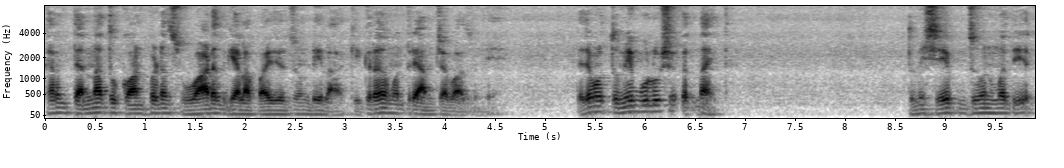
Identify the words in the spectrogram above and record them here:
कारण त्यांना तो कॉन्फिडन्स वाढत गेला पाहिजे झुंडीला की गृहमंत्री आमच्या बाजूने आहे. त्याच्यामुळे तुम्ही बोलू शकत नाहीत. तुम्ही शेफ झोनमध्ये येत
